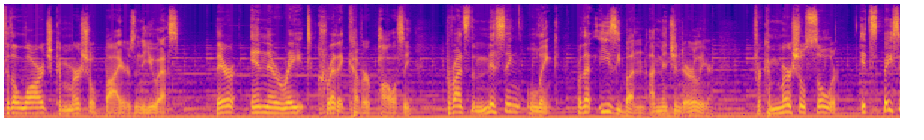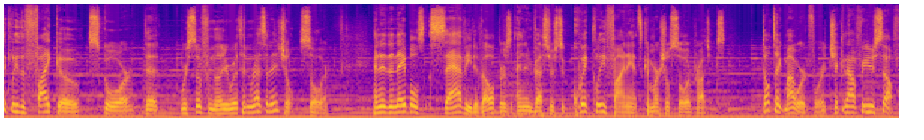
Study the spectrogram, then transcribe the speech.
for the large commercial buyers in the U.S. Their Enerate credit cover policy provides the missing link or that easy button I mentioned earlier for commercial solar. It's basically the FICO score that we're so familiar with in residential solar. And it enables savvy developers and investors to quickly finance commercial solar projects. Don't take my word for it, check it out for yourself.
